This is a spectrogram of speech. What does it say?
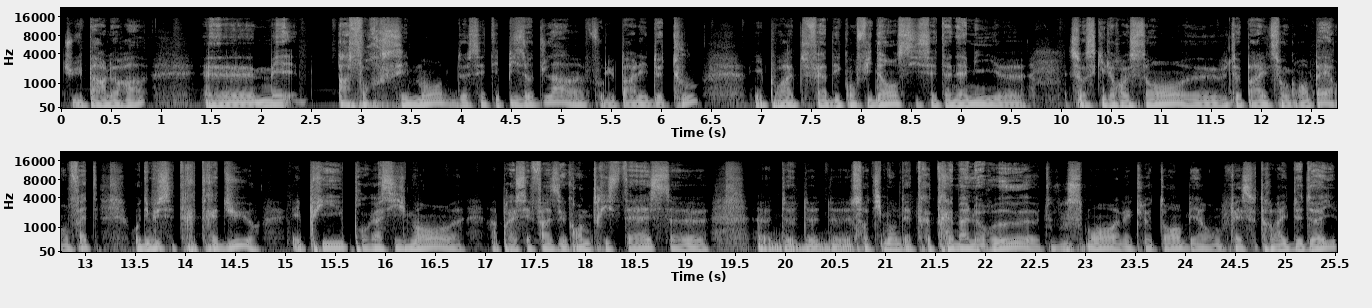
tu lui parleras, euh, mais pas forcément de cet épisode-là. Il faut lui parler de tout. Il pourra te faire des confidences si c'est un ami euh, sur ce qu'il ressent, euh, te parler de son grand-père. En fait, au début, c'est très très dur. Et puis, progressivement, euh, après ces phases de grande tristesse, de, de, sentiment d'être très malheureux, tout doucement, avec le temps, bien, on fait ce travail de deuil.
